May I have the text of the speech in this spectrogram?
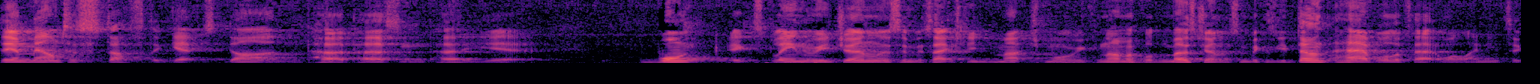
the amount of stuff that gets done per person per year. Wonk explanatory journalism is actually much more economical than most journalism because you don't have all of that, well, I need to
